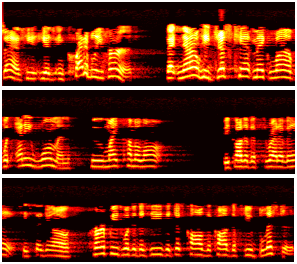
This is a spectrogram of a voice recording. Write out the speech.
says he, he is incredibly hurt that now he just can't make love with any woman who might come along because of the threat of AIDS. He said, you know, herpes was a disease that just caused, that caused a few blisters,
